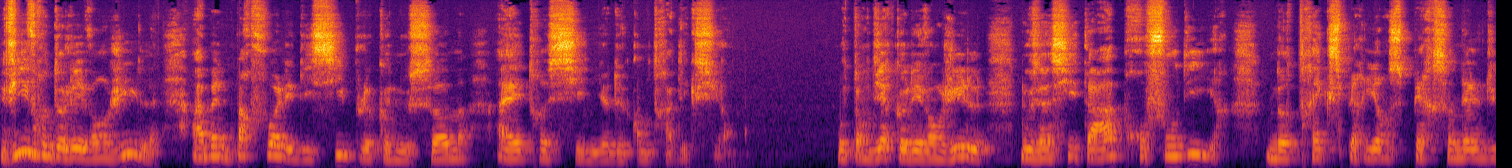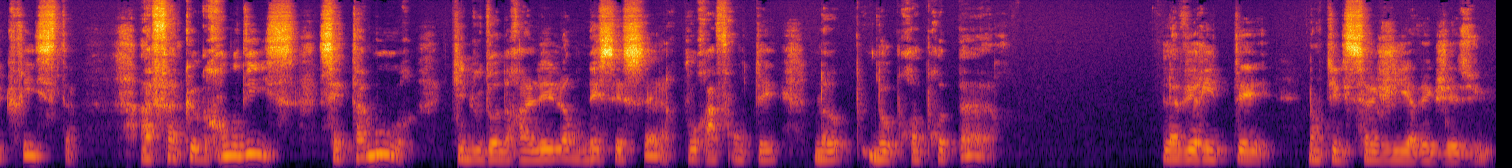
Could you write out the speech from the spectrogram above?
Vivre de l'Évangile amène parfois les disciples que nous sommes à être signes de contradiction. Autant dire que l'Évangile nous incite à approfondir notre expérience personnelle du Christ, afin que grandisse cet amour qui nous donnera l'élan nécessaire pour affronter nos, propres peurs. La vérité dont il s'agit avec Jésus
